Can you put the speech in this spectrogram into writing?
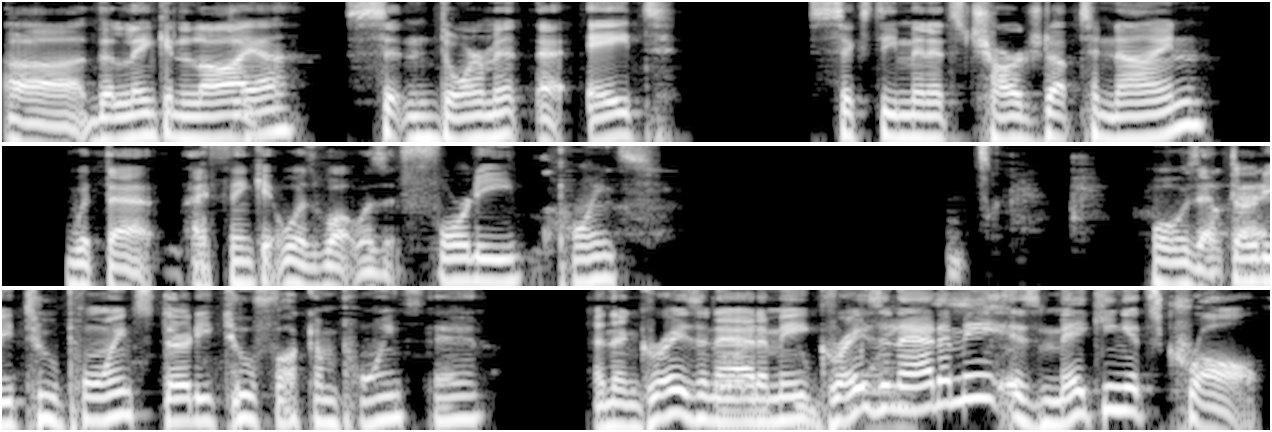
Uh, the Lincoln Lawyer sitting dormant at eight. 60 minutes charged up to nine with that. I think it was, what was it, 40 points? What was that, 32 points? 32 fucking points, Dan. And then Grey's Anatomy. Grey's Anatomy is making its crawl.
